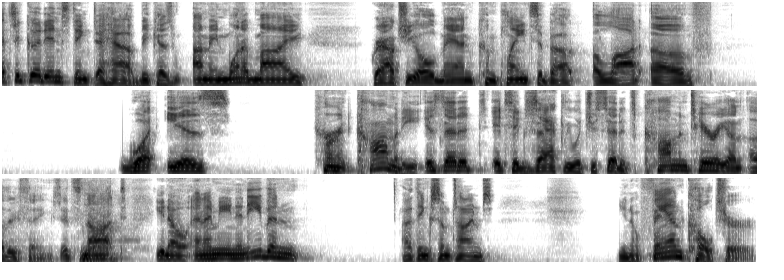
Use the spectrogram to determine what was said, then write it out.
that's a good instinct to have because I mean, one of my grouchy old man complaints about a lot of what is current comedy is that it it's exactly what you said. It's commentary on other things. It's Yeah. not, you know, and I mean, and even I think sometimes, you know, fan culture,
